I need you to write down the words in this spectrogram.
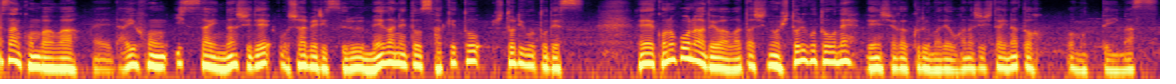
さんこんばんは。えー台本一切なしでおしゃべりするメガネと酒と独り言です。えーこのコーナーでは私の独り言をね、電車が来るまでお話ししたいなと思っています。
